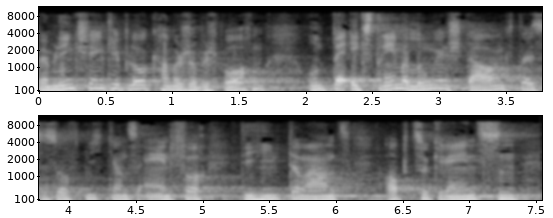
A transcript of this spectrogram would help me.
beim Linkschenkelblock haben wir schon besprochen. Und bei extremer Lungenstauung, da ist es oft nicht ganz einfach, die Hinterwand abzugrenzen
